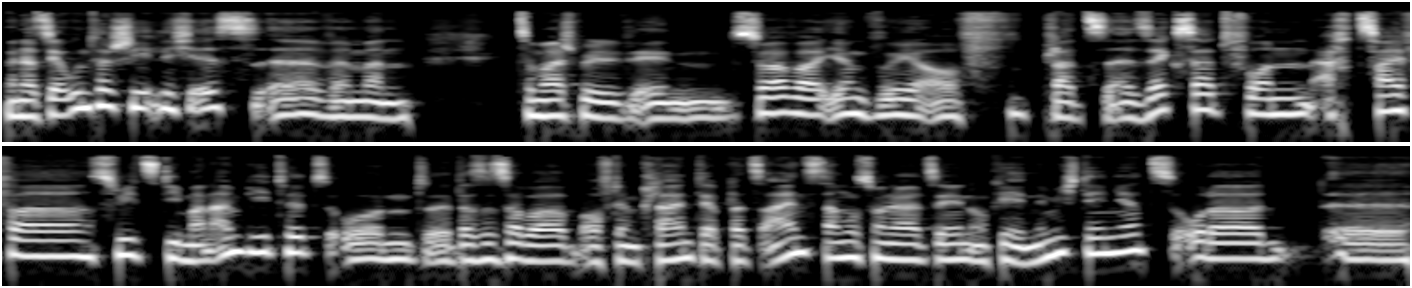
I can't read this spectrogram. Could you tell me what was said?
wenn das sehr unterschiedlich ist, äh, wenn man zum Beispiel den Server irgendwie auf Platz äh, 6 hat von acht Cypher-Suites, die man anbietet und äh, das ist aber auf dem Client der Platz 1, da muss man halt sehen, okay, nehme ich den jetzt oder äh,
